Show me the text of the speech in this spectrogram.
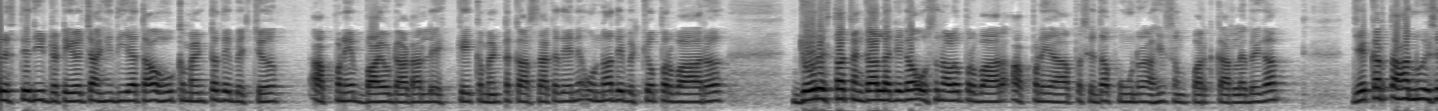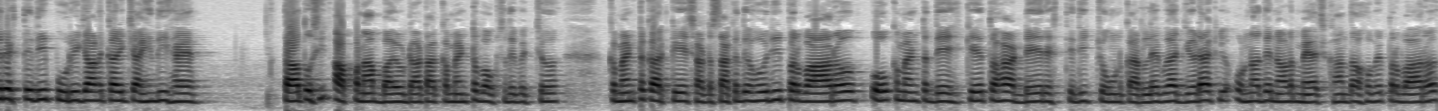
ਰਿਸ਼ਤੇ ਦੀ ਡਿਟੇਲ ਚਾਹੀਦੀ ਹੈ ਤਾਂ ਉਹ ਕਮੈਂਟ ਦੇ ਵਿੱਚ ਆਪਣੇ ਬਾਇਓ ਡਾਟਾ ਲਿਖ ਕੇ ਕਮੈਂਟ ਕਰ ਸਕਦੇ ਨੇ। ਉਹਨਾਂ ਦੇ ਵਿੱਚੋਂ ਪਰਿਵਾਰ ਜੋ ਰਿਸ਼ਤਾ ਚੰਗਾ ਲੱਗੇਗਾ, ਉਸ ਨਾਲ ਪਰਿਵਾਰ ਆਪਣੇ ਆਪ ਸਿੱਧਾ ਫੋਨ ਰਾਹੀਂ ਸੰਪਰਕ ਕਰ ਲਵੇਗਾ। ਜੇਕਰ ਤੁਹਾਨੂੰ ਇਸ ਰਿਸ਼ਤੇ ਦੀ ਪੂਰੀ ਜਾਣਕਾਰੀ ਚਾਹੀਦੀ ਹੈ ਤਾਂ ਤੁਸੀਂ ਆਪਣਾ ਬਾਇਓਡਾਟਾ ਕਮੈਂਟ ਬਾਕਸ ਦੇ ਵਿੱਚ ਕਮੈਂਟ ਕਰਕੇ ਛੱਡ ਸਕਦੇ ਹੋ ਜੀ। ਪਰਿਵਾਰ, ਉਹ ਕਮੈਂਟ ਦੇਖ ਕੇ ਤੁਹਾਡੇ ਰਿਸ਼ਤੇ ਦੀ ਚੋਣ ਕਰ ਲਵੇਗਾ ਜਿਹੜਾ ਕਿ ਉਹਨਾਂ ਦੇ ਨਾਲ ਮੈਚ ਖਾਂਦਾ ਹੋਵੇ ਪਰਿਵਾਰ,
